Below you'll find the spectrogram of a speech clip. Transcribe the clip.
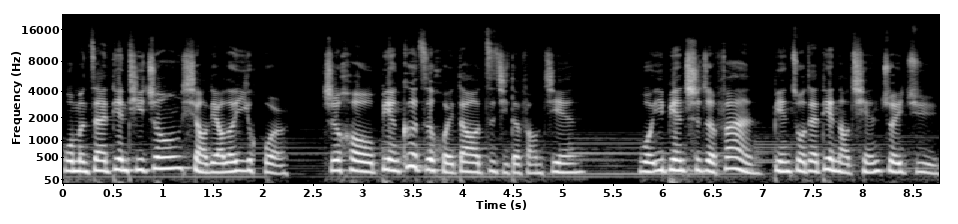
我们在电梯中小聊了一会儿，之后便各自回到自己的房间。我一边吃着饭，边坐在电脑前追剧，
